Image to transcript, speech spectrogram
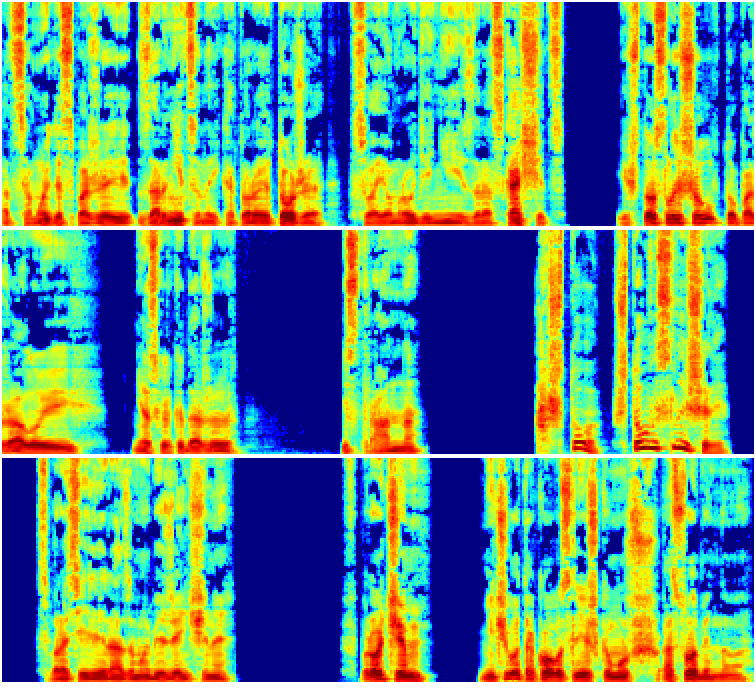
от самой госпожи Зарницыной, которая тоже в своем роде не из рассказчиц, и что слышал, то, пожалуй, несколько даже и странно. — А что? Что вы слышали? — спросили разом обе женщины. Впрочем, ничего такого слишком уж особенного.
